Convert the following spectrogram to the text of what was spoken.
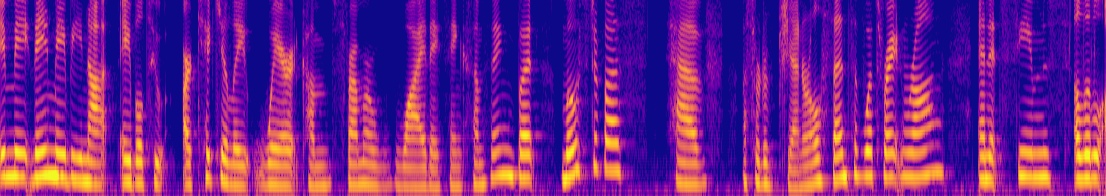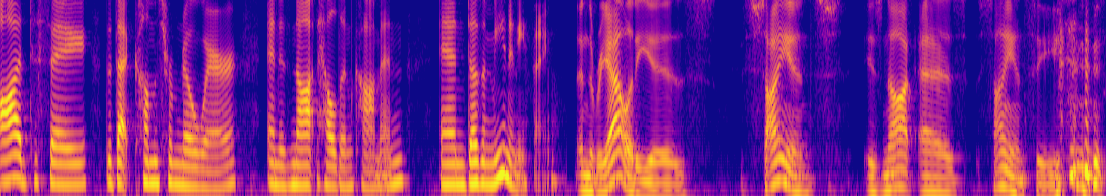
it may they may be not able to articulate where it comes from or why they think something but most of us have a sort of general sense of what's right and wrong and it seems a little odd to say that that comes from nowhere and is not held in common and doesn't mean anything and the reality is science is not as sciency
